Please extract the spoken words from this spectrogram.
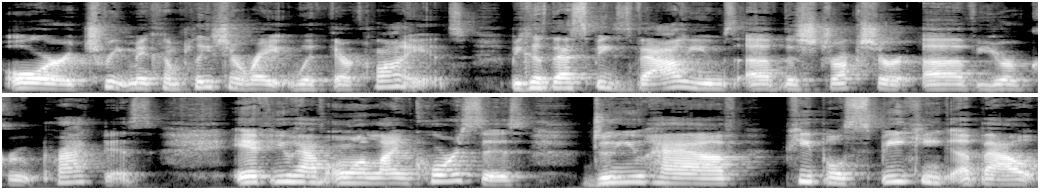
or treatment completion rate with their clients? Because that speaks volumes of the structure of your group practice. If you have online courses, do you have people speaking about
